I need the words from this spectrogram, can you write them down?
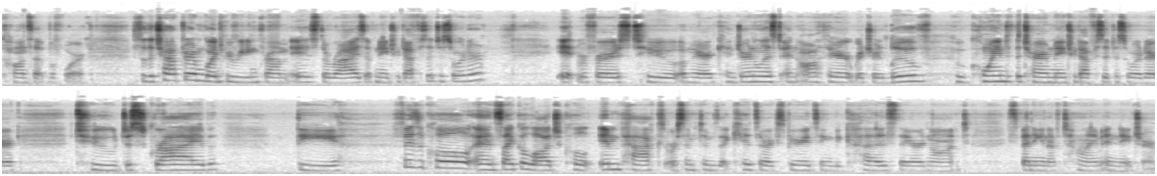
concept before. So, the chapter I'm going to be reading from is The Rise of Nature Deficit Disorder. It refers to American journalist and author Richard Louv, who coined the term nature deficit disorder to describe the physical and psychological impacts or symptoms that kids are experiencing because they are not spending enough time in nature.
